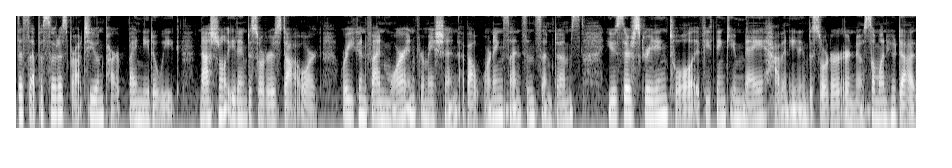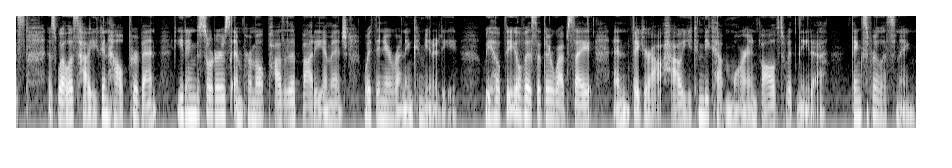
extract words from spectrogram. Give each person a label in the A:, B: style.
A: This episode is brought to you in part by NEDA Week, nationaleatingdisorders.org, where you can find more information about warning signs and symptoms, use their screening tool if you think you may have an eating disorder or know someone who does, as well as how you can help prevent eating disorders and promote positive body image within your running community. We hope that you'll visit their website and figure out how you can become more involved with NEDA. Thanks for listening.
